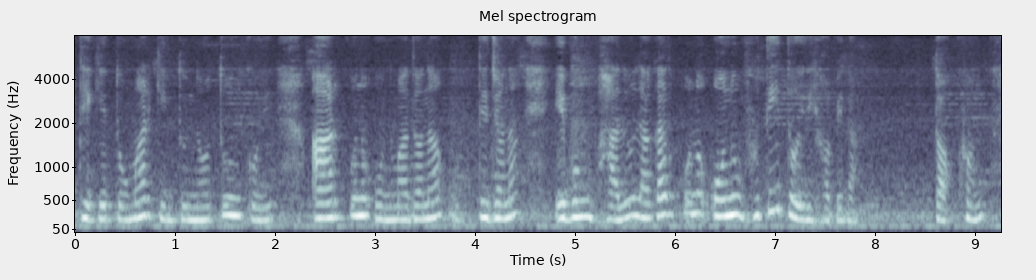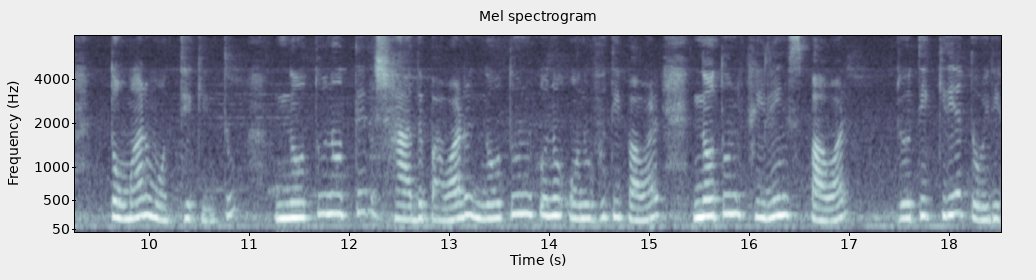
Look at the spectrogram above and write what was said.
থেকে তোমার কিন্তু নতুন করে আর কোনো উন্মাদনা, উত্তেজনা এবং ভালো লাগার কোনো অনুভূতি তৈরি হবে না। তখন তোমার মধ্যে কিন্তু নতুনত্বের স্বাদ পাওয়ার, নতুন কোনো অনুভূতি পাওয়ার, নতুন ফিলিংস পাওয়ার প্রতিক্রিয়া তৈরি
